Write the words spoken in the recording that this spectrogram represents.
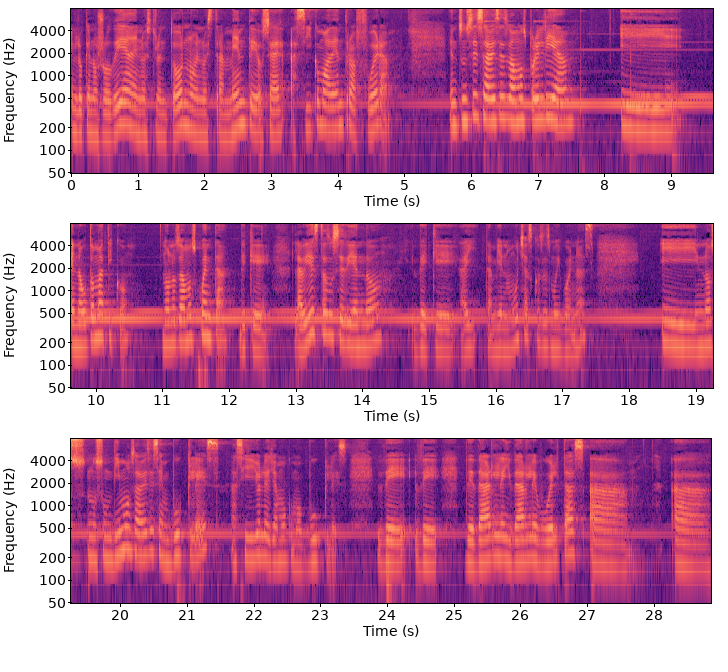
en lo que nos rodea, en nuestro entorno, en nuestra mente, o sea, así como adentro, afuera. Entonces a veces vamos por el día y en automático no nos damos cuenta de que la vida está sucediendo, de que hay también muchas cosas muy buenas. Y nos, hundimos a veces en bucles, así yo le llamo como bucles, de, darle y darle vueltas a, a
